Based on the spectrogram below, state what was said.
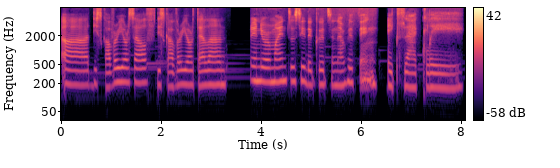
eh, discover yourself, discover your talent. Train your mind to see the goods in everything. Exactly.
